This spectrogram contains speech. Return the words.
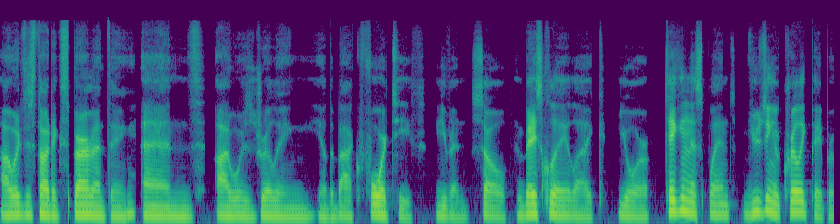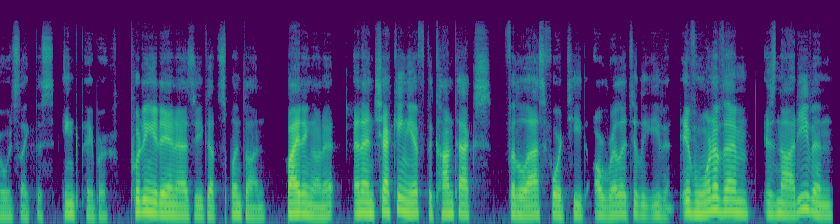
I would just start experimenting and I was drilling, you know, the back four teeth even. So basically like you're taking the splint, using acrylic paper, which is like this ink paper, putting it in as you got the splint on, biting on it, and then checking if the contacts for the last four teeth are relatively even. If one of them is not even,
